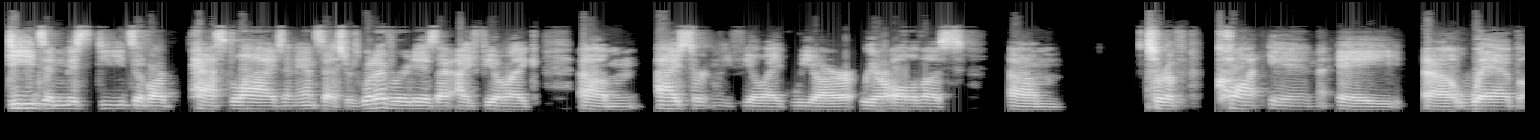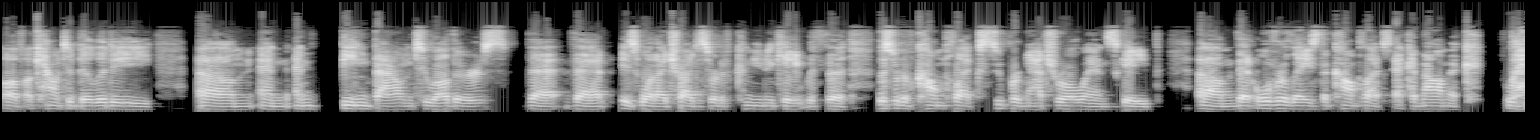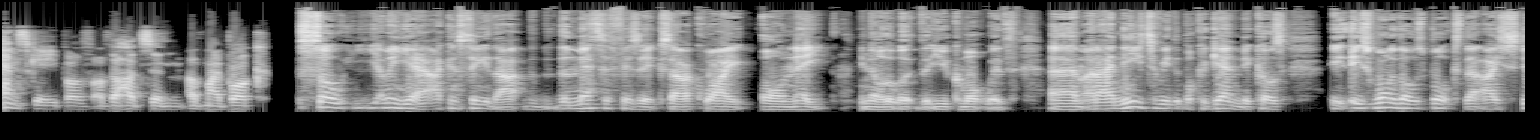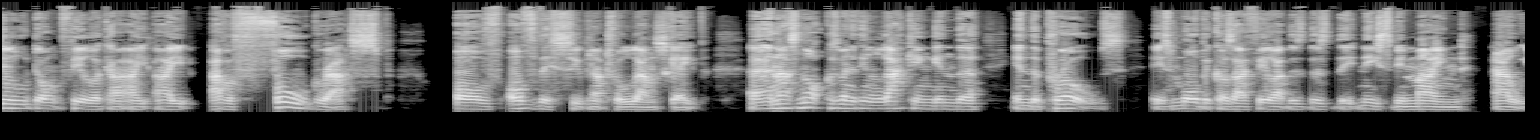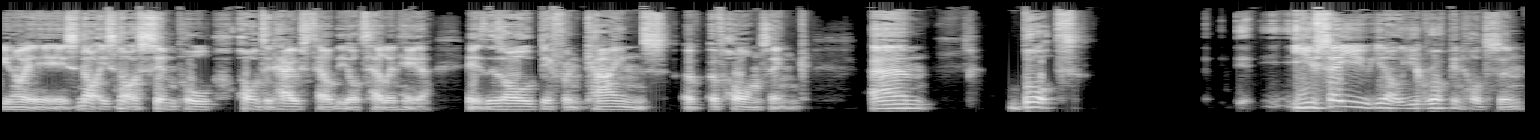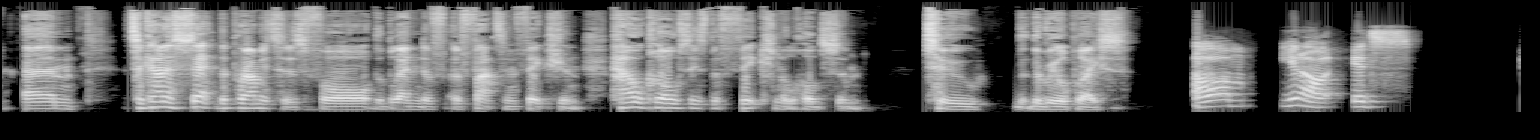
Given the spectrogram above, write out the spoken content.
deeds and misdeeds of our past lives and ancestors whatever it is i, I feel like um, i certainly feel like we are we are all of us um, sort of caught in a uh, web of accountability um, and and being bound to others that that is what I try to sort of communicate with the the sort of complex supernatural landscape um, that overlays the complex economic landscape of of the Hudson of my book. So, I mean, yeah, I can see that the metaphysics are quite ornate, you know, that, that you come up with. Um, and I need to read the book again because it, it's one of those books that I still don't feel like I, I have a full grasp of of this supernatural landscape. Uh, and that's not because of anything lacking in the in the prose. It's more because I feel like there's, there's it needs to be mined out. You know, it, it's not it's not a simple haunted house tale that you're telling here. It, there's all different kinds of, of haunting. Um, but you say you you know you grew up in Hudson. Um, to kind of set the parameters for the blend of, of fact and fiction, how close is the fictional Hudson to the, the real place? Um, you know, it's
